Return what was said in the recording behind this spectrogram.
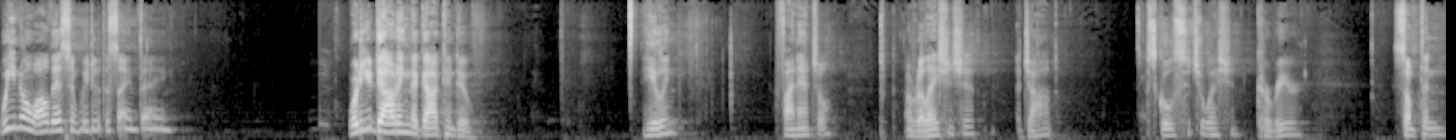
We know all this and we do the same thing. What are you doubting that God can do? Healing? Financial? A relationship? A job? A school situation? Career? Something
